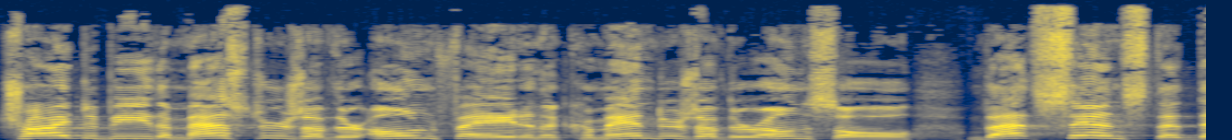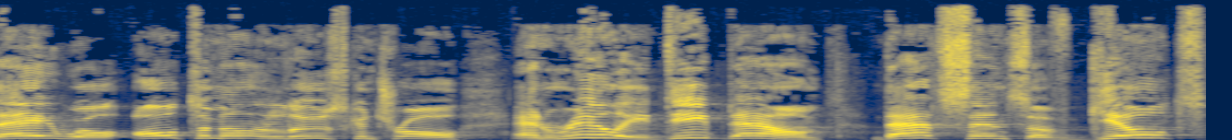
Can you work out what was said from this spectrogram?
tried to be the masters of their own fate and the commanders of their own soul, that sense that they will ultimately lose control. And really, deep down, that sense of guilt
